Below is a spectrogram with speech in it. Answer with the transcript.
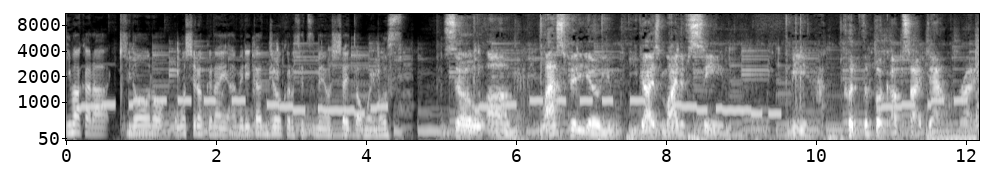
今から昨日の面白くないアメリカンジョークの説明をしたいと思います So, um, last video, you you guys might have seen me put the book upside down, right?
